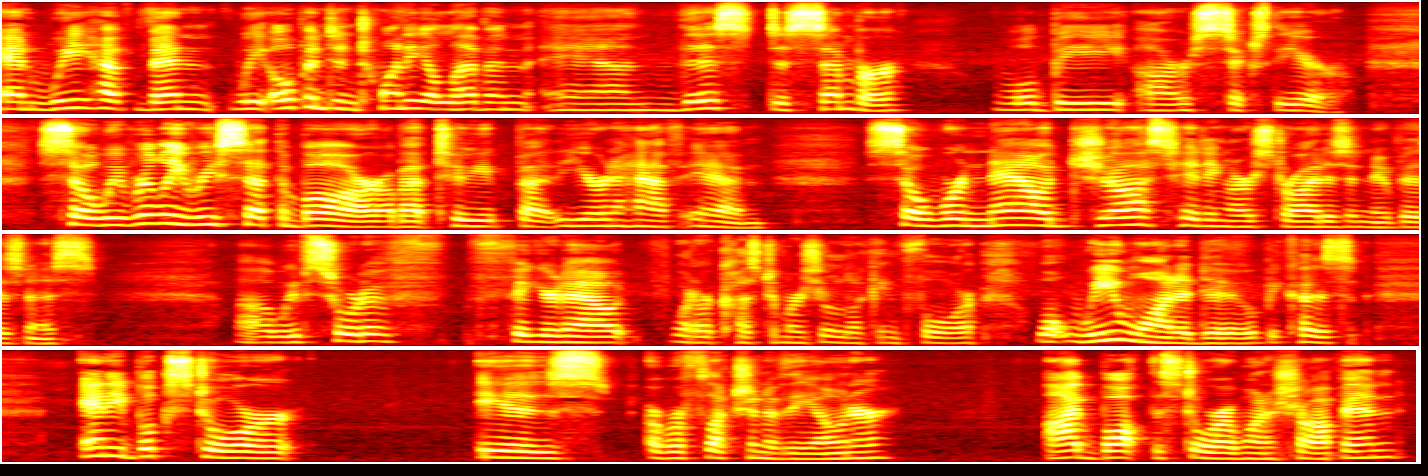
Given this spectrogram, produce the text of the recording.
And we have been, we opened in 2011, and this December will be our sixth year. So we really reset the bar about two, about a year and a half in. So we're now just hitting our stride as a new business. Uh, we've sort of figured out what our customers are looking for, what we want to do, because any bookstore is a reflection of the owner. I bought the store I want to shop in.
